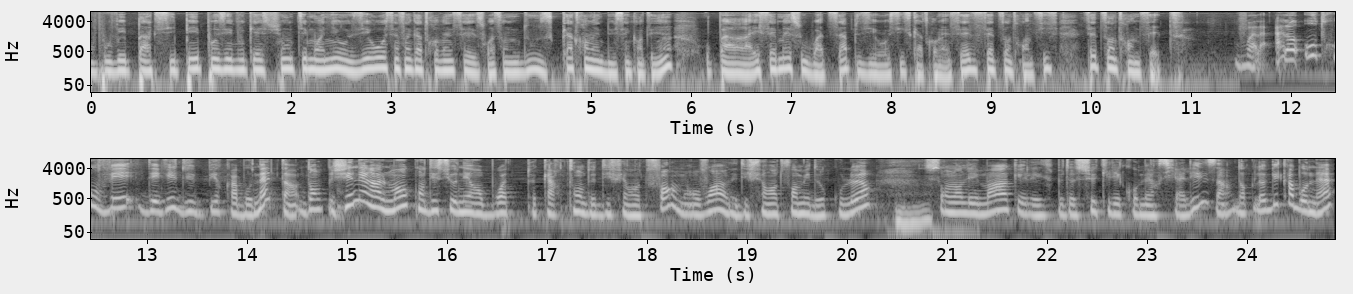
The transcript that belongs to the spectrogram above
Vous pouvez participer, poser vos questions, témoigner au 0596 72 82 51 ou par SMS ou WhatsApp 06 96 736 737. Voilà. Alors, où trouver des vis du bicarbonate hein? Donc, généralement conditionné en boîte de carton de différentes formes. On voit les différentes formes et de couleurs selon les marques et les, de ceux qui les commercialisent. hein. Donc, le bicarbonate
